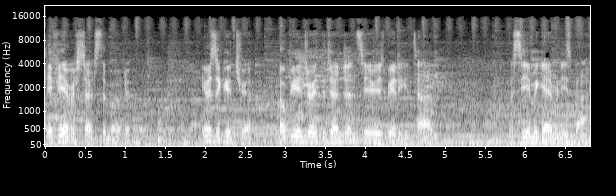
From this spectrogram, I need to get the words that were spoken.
If he ever starts the motor. It was a good trip. Hope you enjoyed the John John series. We had a good time. We'll see him again when he's back.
